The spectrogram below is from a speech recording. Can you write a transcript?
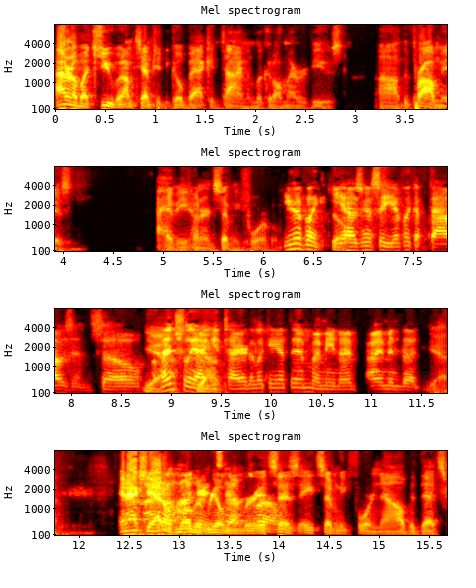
I don't know about you, but I'm tempted to go back in time and look at all my reviews. Uh, the problem is I have 874 of them. You have like, so, yeah, I was gonna say you have like a thousand. So yeah, eventually, yeah. I get tired of looking at them. I mean, I'm I'm in the yeah. And actually, I don't know the real number. Well. It says 874 now, but that's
